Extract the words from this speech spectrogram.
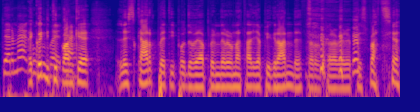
per me E quindi comunque, tipo cioè- anche le scarpe tipo doveva prendere una taglia più grande per, per avere più spazio.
